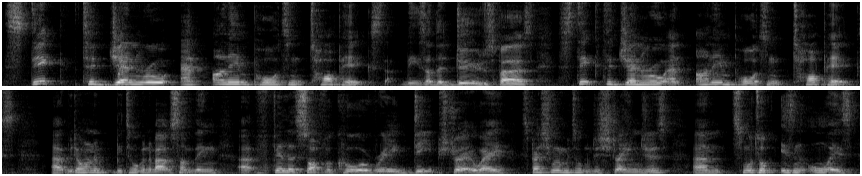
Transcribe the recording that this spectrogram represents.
stick to general and unimportant topics. These are the do's first. Stick to general and unimportant topics. Uh, we don't want to be talking about something uh, philosophical or really deep straight away, especially when we're talking to strangers. Um, small talk isn't always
